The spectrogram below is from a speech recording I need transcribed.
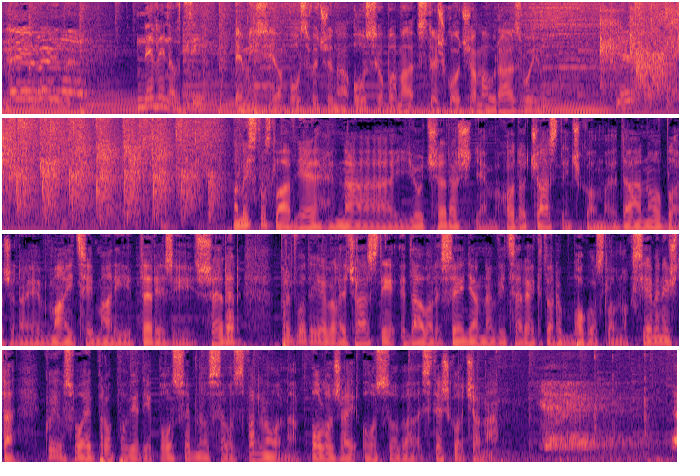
Ne, ne, ne. Nevenovci. Emisija posvećena osobama s teškoćama u razvoju. Slavlje na jučerašnjem hodočasničkom danu blaženoj majci Mariji Terezi Šerer predvodi je velečasti Davor Senjan, vicerektor Bogoslovnog sjemeništa, koji u svojoj propovjedi posebno se osvrnuo na položaj osoba s teškoćama. Vjerujem da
